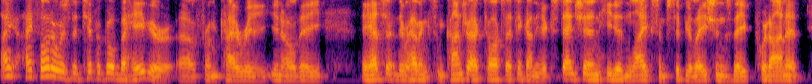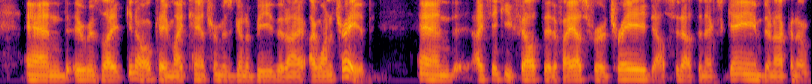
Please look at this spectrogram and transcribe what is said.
I, I thought it was the typical behavior uh, from Kyrie. You know, they they had some, they were having some contract talks, I think, on the extension. He didn't like some stipulations they put on it. And it was like, you know, okay, my tantrum is going to be that I, I want to trade. And I think he felt that if I ask for a trade, I'll sit out the next game. They're not going to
